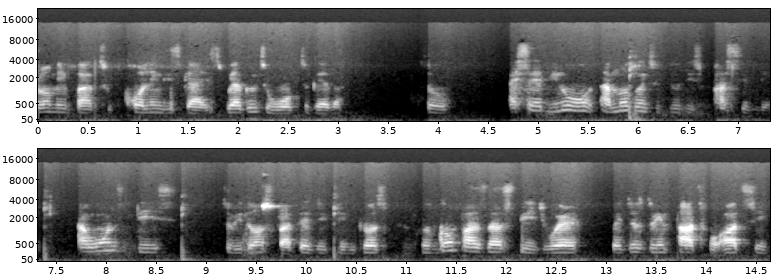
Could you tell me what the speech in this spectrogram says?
draw me back to calling these guys. We are going to work together. So I said, you know, I'm not going to do this passively. I want this to be done strategically because we've gone past that stage where we're just doing art for art's sake.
